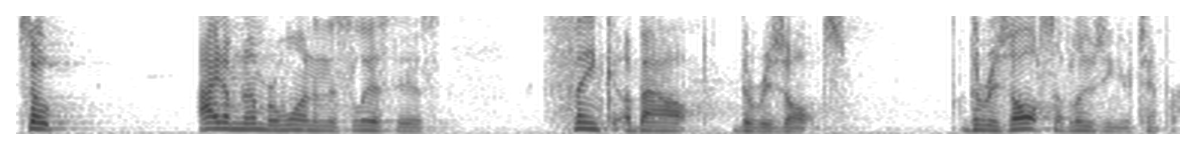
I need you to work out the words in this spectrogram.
So, item number one in this list is think about the results. The results of losing your temper.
